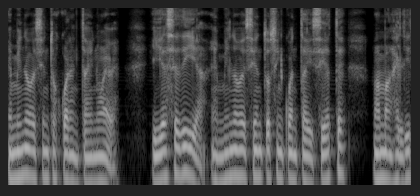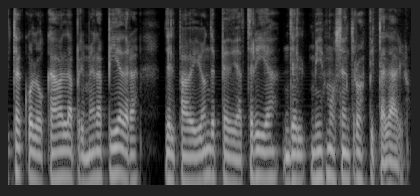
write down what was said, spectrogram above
en 1949 y ese día, en 1957, Mamá Angelita colocaba la primera piedra del pabellón de pediatría del mismo centro hospitalario.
